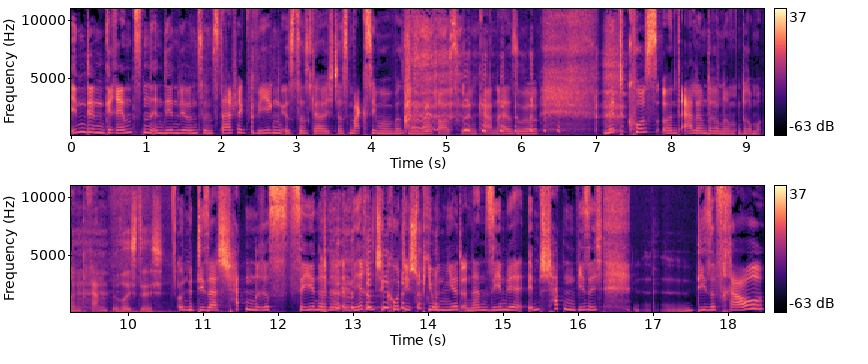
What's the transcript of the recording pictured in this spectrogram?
In den Grenzen, in denen wir uns in Star Trek bewegen, ist das, glaube ich, das Maximum, was man da rausholen kann. Also mit Kuss und allem drum, drum und dran. Richtig. Und mit dieser Schattenriss-Szene, ne, während Chakotay spioniert und dann sehen wir im Schatten, wie sich diese Frau,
